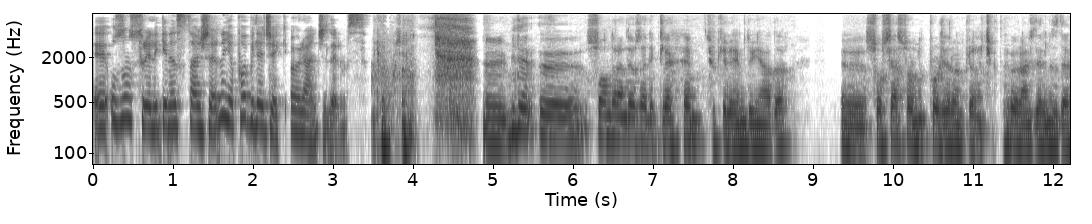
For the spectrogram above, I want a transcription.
e, uzun süreli gene stajlarını yapabilecek öğrencilerimiz. Çok güzel. Ee, bir de e, son dönemde özellikle hem Türkiye'de hem dünyada e, sosyal sorumluluk projeleri ön plana çıktı. Öğrencilerimiz de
